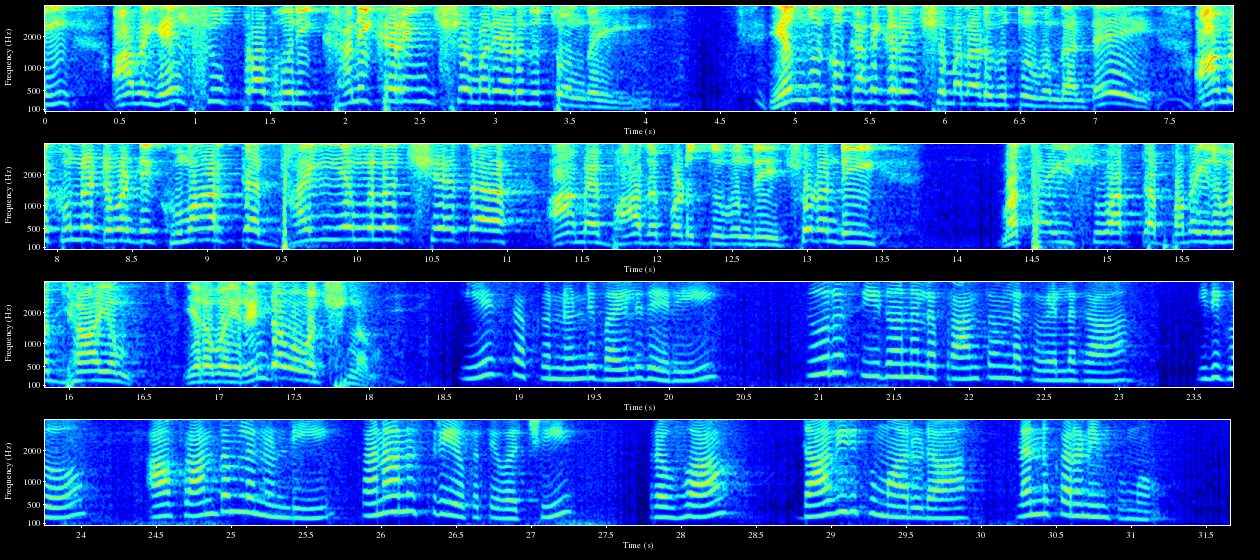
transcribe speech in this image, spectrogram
ఆమె యేసు ప్రభుని కనికరించమని అడుగుతుంది. ఎందుకు కనికరించమని అడుగుతూ ఉందంటే ఆమెకున్నటువంటి కుమార్తె ధైర్యముల చేత ఆమె బాధపడుతూ ఉంది. చూడండి మత్తయి సువార్త పదహైదవ అధ్యాయం ఇరవై రెండవ వచనం. యేసు అక్కడి నుండి బయలుదేరి తూరు సీదోనుల ప్రాంతంలోకి వెళ్ళగా ఇదిగో ఆ ప్రాంతంలో నుండి కనాను స్త్రీ ఒకటి వచ్చి ప్రభువా దావిది కుమారుడా నన్ను కరుణింపుము.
